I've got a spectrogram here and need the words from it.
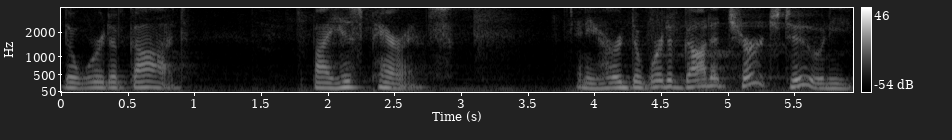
the Word of God by his parents. And he heard the Word of God at church too. And he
